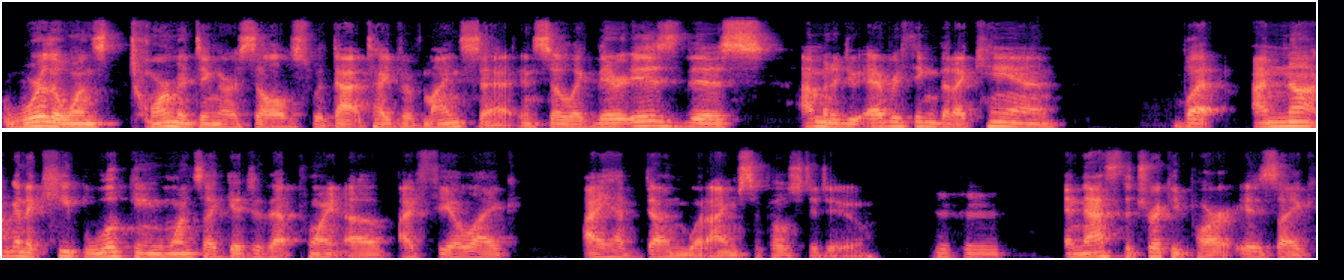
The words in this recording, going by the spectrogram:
we're the ones tormenting ourselves with that type of mindset. And so like there is this I'm going to do everything that I can but I'm not going to keep looking once I get to that point of I feel like I have done what I'm supposed to do. Mm-hmm. And that's the tricky part is like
